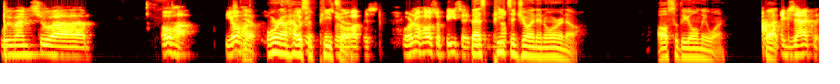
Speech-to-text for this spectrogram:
we went to uh, Oha, the Oha. yeah Orono house of Everyone what pizza Orono House of Pizza. best pizza joint in Orono also the only one but Exactly.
